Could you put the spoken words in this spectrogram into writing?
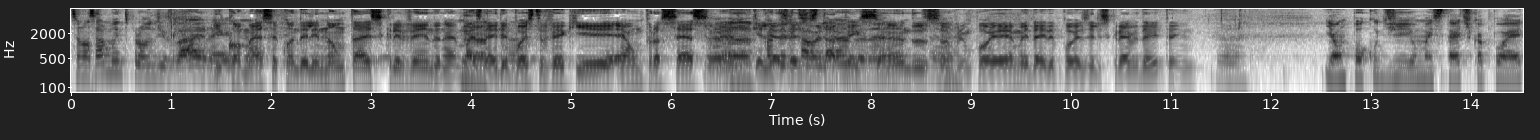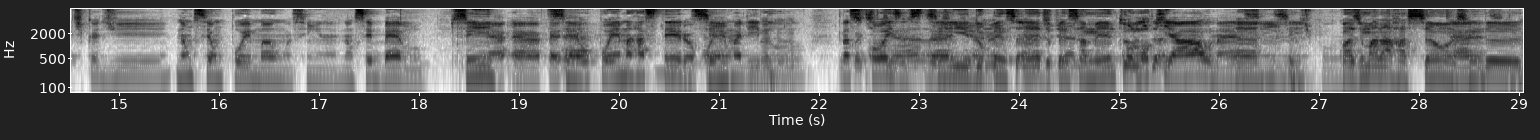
tu não sabe muito pra onde vai, né? E começa quando ele não tá escrevendo, né? Mas É. daí depois tu vê que é um processo É. mesmo, que ele Quando às ele vezes tá está olhando, né? pensando É. sobre um poema e daí depois ele escreve, daí tem... É. E é um pouco de uma estética poética de não ser um poemão, assim, né? Não ser belo. Sim. É, é- é- é o poema rasteiro, é o Sim. poema ali do, Uhum. Das coisas. né? da- Sim, e do, É, pensa é, do pensamento. coloquial, né? É, assim, sim. tipo, Quase uma narração, É, assim, do.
